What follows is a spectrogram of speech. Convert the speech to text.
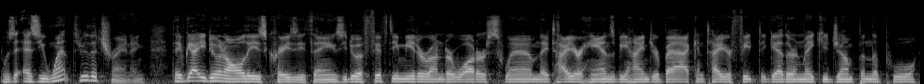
was as you went through the training, they've got you doing all these crazy things. You do a 50 meter underwater swim. They tie your hands behind your back and tie your feet together and make you jump in the pool.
